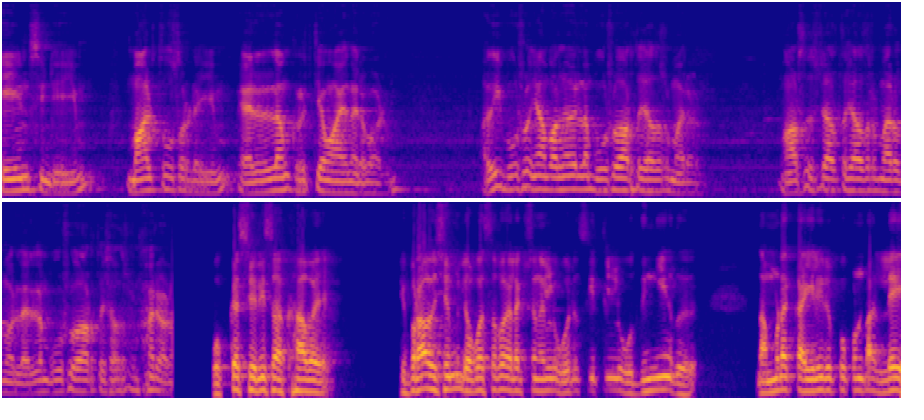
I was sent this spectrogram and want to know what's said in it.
കെയ്ൻസിന്റെയും മാൽത്തൂസറുടെയും എല്ലാം കൃത്യമായ നിലപാടും. അത് ഈ ഭൂഷ ഞാൻ പറഞ്ഞതെല്ലാം ഭൂഷ അർത്ഥശാസ്ത്രന്മാരാണ് മാർക്സിസ്റ്റ് അർത്ഥശാസ്ത്രന്മാരൊന്നുമല്ല എല്ലാം ഭൂഷ അർത്ഥശാസ്ത്രന്മാരാണ്. ഒക്കെ ശരി സഖാവെ. ഇപ്രാവശ്യം ലോക്സഭ ഇലക്ഷനിൽ ഒരു സീറ്റിൽ ഒതുങ്ങിയത് നമ്മുടെ കയ്യിലിരിപ്പ് കൊണ്ടല്ലേ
